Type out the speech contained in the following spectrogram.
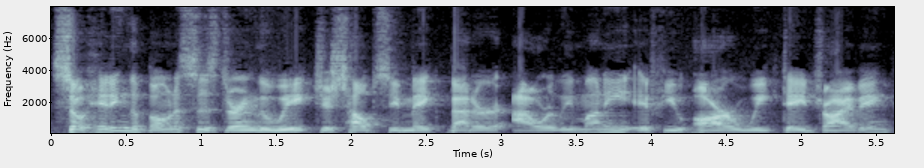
So hitting the bonuses during the week just helps you make better hourly money if you are weekday driving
